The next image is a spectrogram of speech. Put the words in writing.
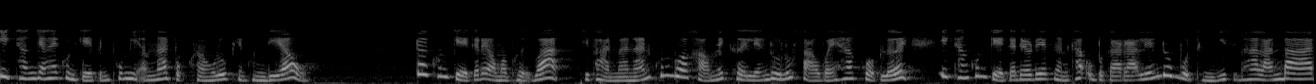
อีกทั้งยังให้คุณเก๋เป็นผู้มีอำนาจปกครองลูกเพียงคนเดียวโดยคุณเก๋ก็ได้ออกมาเผยว่าที่ผ่านมานั้นคุณบัวขาวไม่เคยเลี้ยงดูลูกสาวไว้5ขวบเลย อีกทั้งคุณเก๋ก็ได้เรียกเงินค่าอุปการะเลี้ยงดูบุตรถึง 25 ล้านบาท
